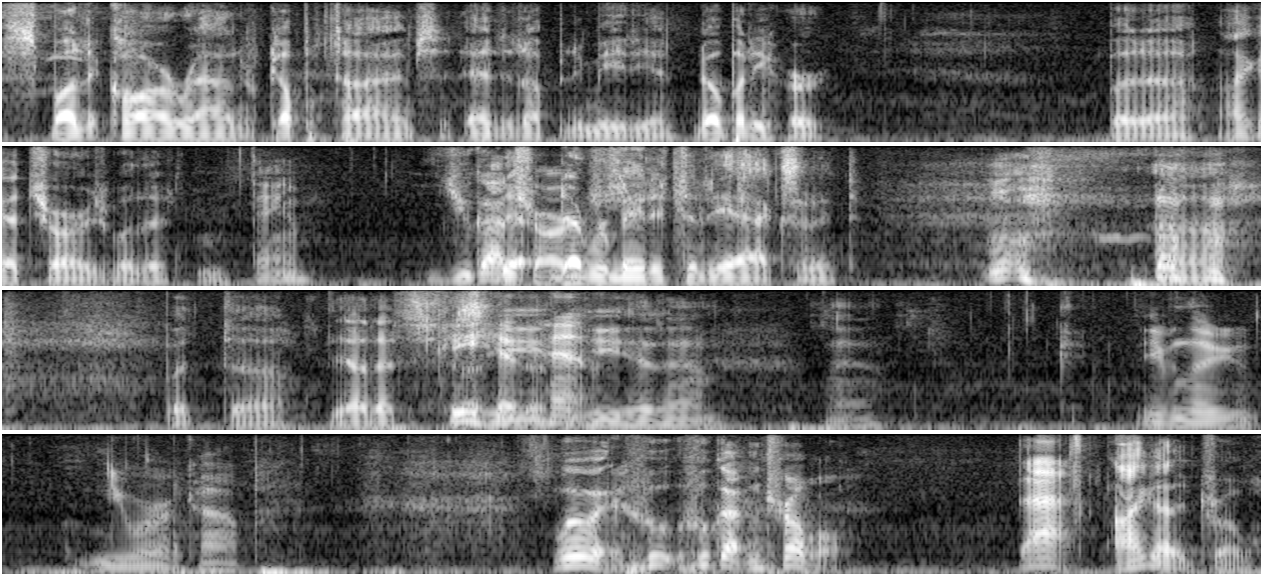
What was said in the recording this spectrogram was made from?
spun the car around a couple times, and ended up in the median. Nobody hurt, but uh, I got charged with it. Damn. you got ne- charged. Never made it to the accident. uh, but uh, yeah, that's He that's- hit he, him. He hit him. Yeah. Even though you, you were a cop. Wait, wait, who who got in trouble? That I got in trouble.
